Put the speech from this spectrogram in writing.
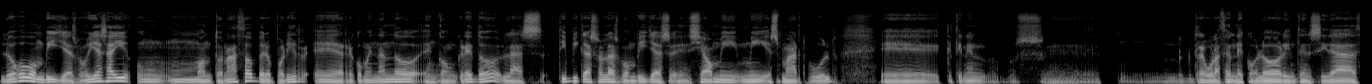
Luego bombillas. Bombillas hay un, montonazo, pero por ir eh, recomendando en concreto, las típicas son las bombillas eh, Xiaomi Mi Smart Bulb, eh, que tienen pues, regulación de color, intensidad,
